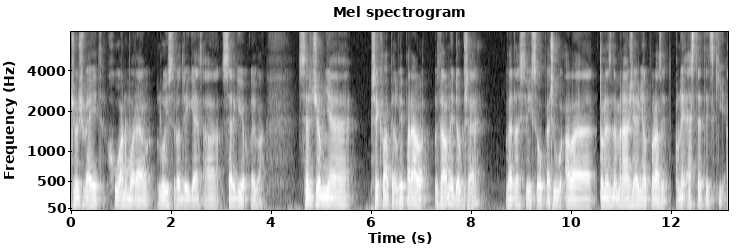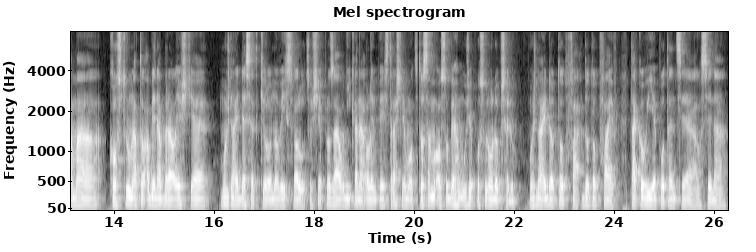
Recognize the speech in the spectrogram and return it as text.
Josh Wade, Juan Morel, Luis Rodriguez a Sergio Oliva. Sergio mě překvapil, vypadal velmi dobře vedle svých soupeřů, ale to neznamená, že je měl porazit. On je estetický a má kostru na to, aby nabral ještě možná i 10 kg nových svalů, což je pro závodníka na Olympii strašně moc. To samo o sobě ho může posunout dopředu, možná i do top, do top 5. Takový je potenciál syna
